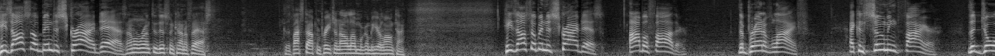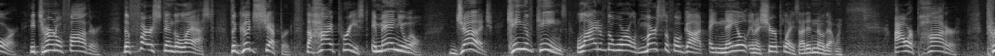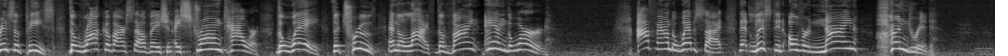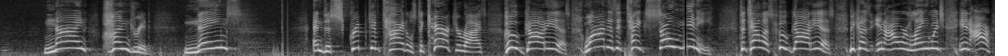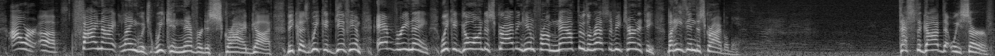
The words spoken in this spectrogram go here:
He's also been described as, I'm going to run through this one kind of fast, because if I stop and preach on all of them, we're going to be here a long time. He's also been described as Abba Father, the bread of life, a consuming fire, the door, eternal Father, the first and the last, the good shepherd, the high priest, Emmanuel, judge, King of kings, light of the world, merciful God, a nail in a sure place. I didn't know that one. Our potter, Prince of Peace, the rock of our salvation, a strong tower, the way, the truth, and the life, the vine and the word. I found a website that listed over 900, 900 names and descriptive titles to characterize who God is. Why does it take so many? to tell us who God is. Because in our language, in our, our uh, finite language, we can never describe God because we could give Him every name. We could go on describing Him from now through the rest of eternity, but He's indescribable. That's the God that we serve.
